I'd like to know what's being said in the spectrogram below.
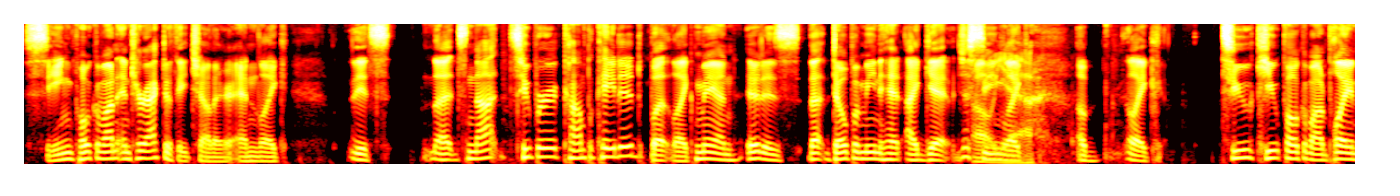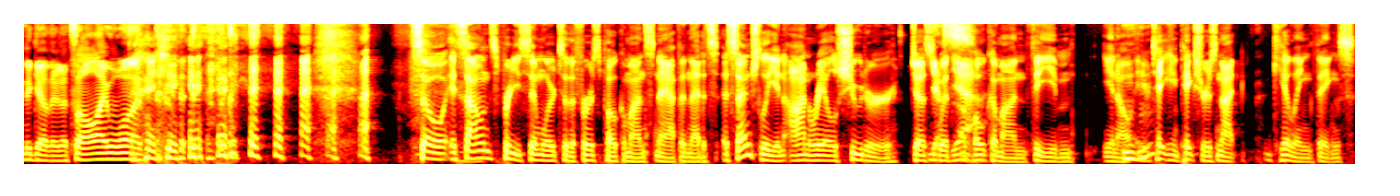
seeing Pokemon interact with each other. And like it's it's not super complicated, but like man, it is that dopamine hit I get just Oh, seeing like yeah. A like two cute Pokemon playing together. That's all I want. So it sounds pretty similar to the first Pokemon Snap in that it's essentially an on-rail shooter just Yes. with Yeah. a Pokemon theme, you know, and you're mm-hmm. taking pictures, not killing things.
